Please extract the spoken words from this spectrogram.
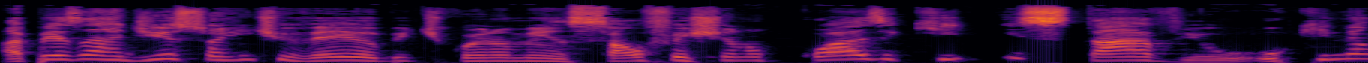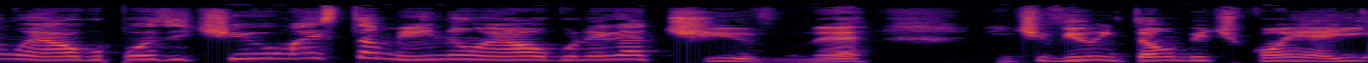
Apesar disso, a gente vê o Bitcoin no mensal fechando quase que estável, o que não é algo positivo, mas também não é algo negativo, né? A gente viu então o Bitcoin aí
